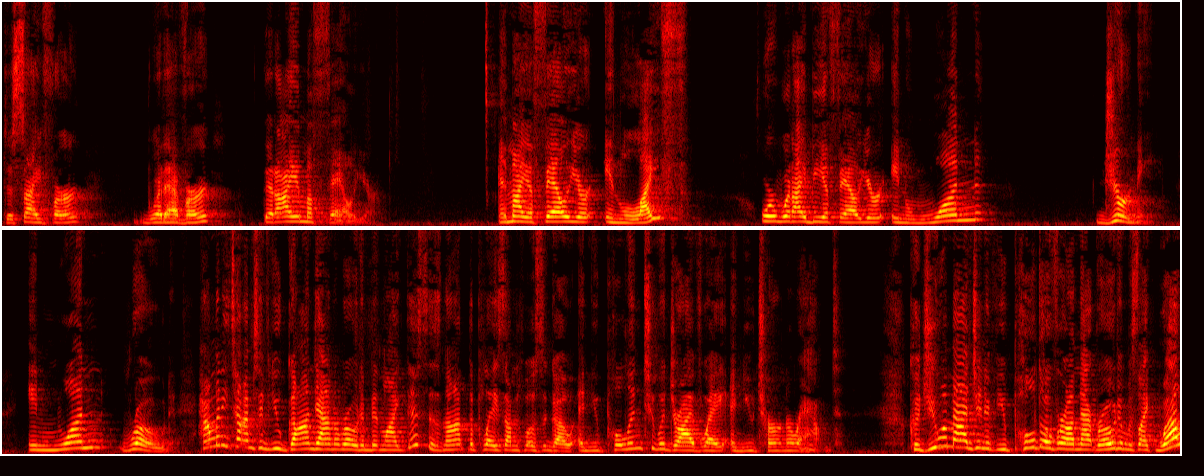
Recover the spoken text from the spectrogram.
decipher, whatever, that I am a failure. Am I a failure in life or would I be a failure in one journey, in one road. How many times have you gone down a road and been like, this is not the place I'm supposed to go? And you pull into a driveway and you turn around. Could you imagine if you pulled over on that road and was like, well,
